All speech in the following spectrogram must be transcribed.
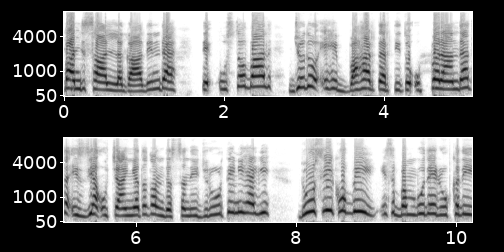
5 ਸਾਲ ਲਗਾ ਦਿੰਦਾ ਤੇ ਉਸ ਤੋਂ ਬਾਅਦ ਜਦੋਂ ਇਹ ਬਾਹਰ ਧਰਤੀ ਤੋਂ ਉੱਪਰ ਆਂਦਾ ਤਾਂ ਇਸ ਦੀਆਂ ਉਚਾਈਆਂ ਤਾਂ ਤੁਹਾਨੂੰ ਦੱਸਣ ਦੀ ਜ਼ਰੂਰਤ ਹੀ ਨਹੀਂ ਹੈਗੀ। ਦੂਸਰੀ ਖੂਬੀ ਇਸ ਬੰਬੂ ਦੇ ਰੁੱਖ ਦੀ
